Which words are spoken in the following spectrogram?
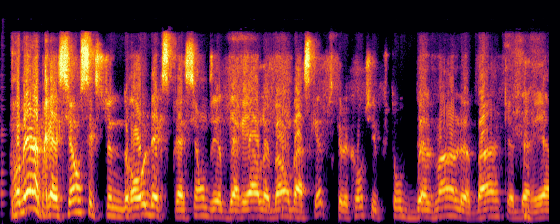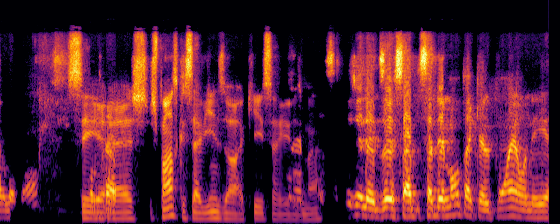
Ma première impression, c'est que c'est une drôle d'expression de dire derrière le banc au basket, puisque le coach est plutôt devant le banc que derrière le banc. je pense que ça vient du hockey, sérieusement. J'allais dire, ça, ça, démontre à quel point on est,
